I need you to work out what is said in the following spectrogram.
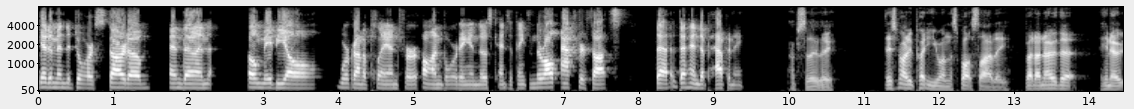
Get them in the door, start them, and then, oh, maybe I'll work on a plan for onboarding and those kinds of things. And they're all afterthoughts that that end up happening. Absolutely. This might be putting you on the spot slightly, but I know that you know.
